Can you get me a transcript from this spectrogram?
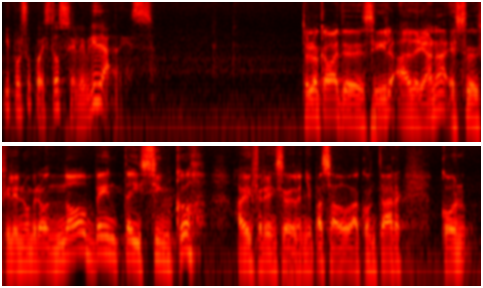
y, por supuesto, celebridades. Tú lo acabas de decir, Adriana, este desfile número 95, a diferencia del año pasado, va a contar con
